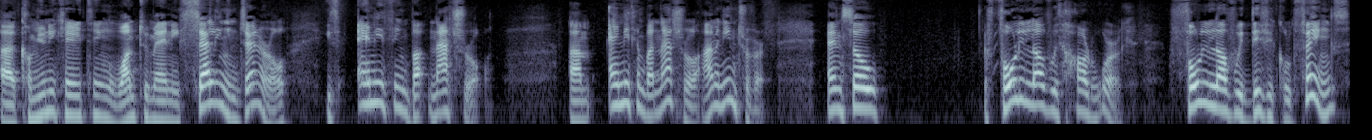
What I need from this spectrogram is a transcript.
uh, communicating one to many, selling in general is anything but natural. Um, anything but natural. I'm an introvert. And so, fall in love with hard work, fall in love with difficult things.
